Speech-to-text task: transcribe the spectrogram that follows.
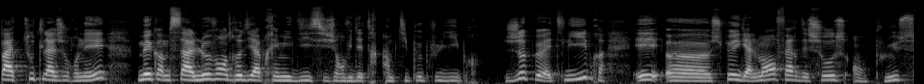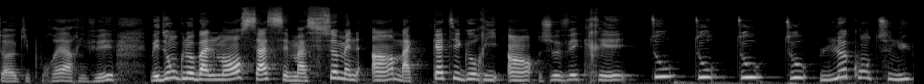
pas toute la journée, mais comme ça, le vendredi après-midi, si j'ai envie d'être un petit peu plus libre, je peux être libre et euh, je peux également faire des choses en plus euh, qui pourraient arriver. Mais donc globalement, ça c'est ma semaine 1, ma catégorie 1. Je vais créer tout, tout, tout, tout le contenu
